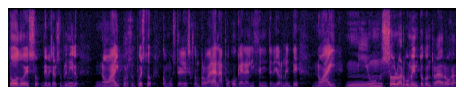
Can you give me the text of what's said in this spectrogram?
todo eso debe ser suprimido. No hay, por supuesto, como ustedes comprobarán a poco que analicen interiormente, no hay ni un solo argumento contra la droga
